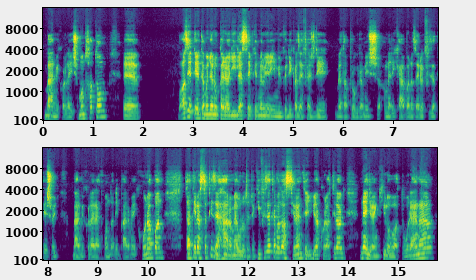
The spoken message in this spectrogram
bármikor le is mondhatom, Azért értem a gyanúperre, hogy így lesz egyébként, mert ugyanígy működik az FSD beta program is Amerikában az erőfizetés, hogy bármikor le lehet mondani bármelyik hónapban. Tehát én azt a 13 eurót, hogyha kifizetem, az azt jelenti, hogy gyakorlatilag 40 kWh-nál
